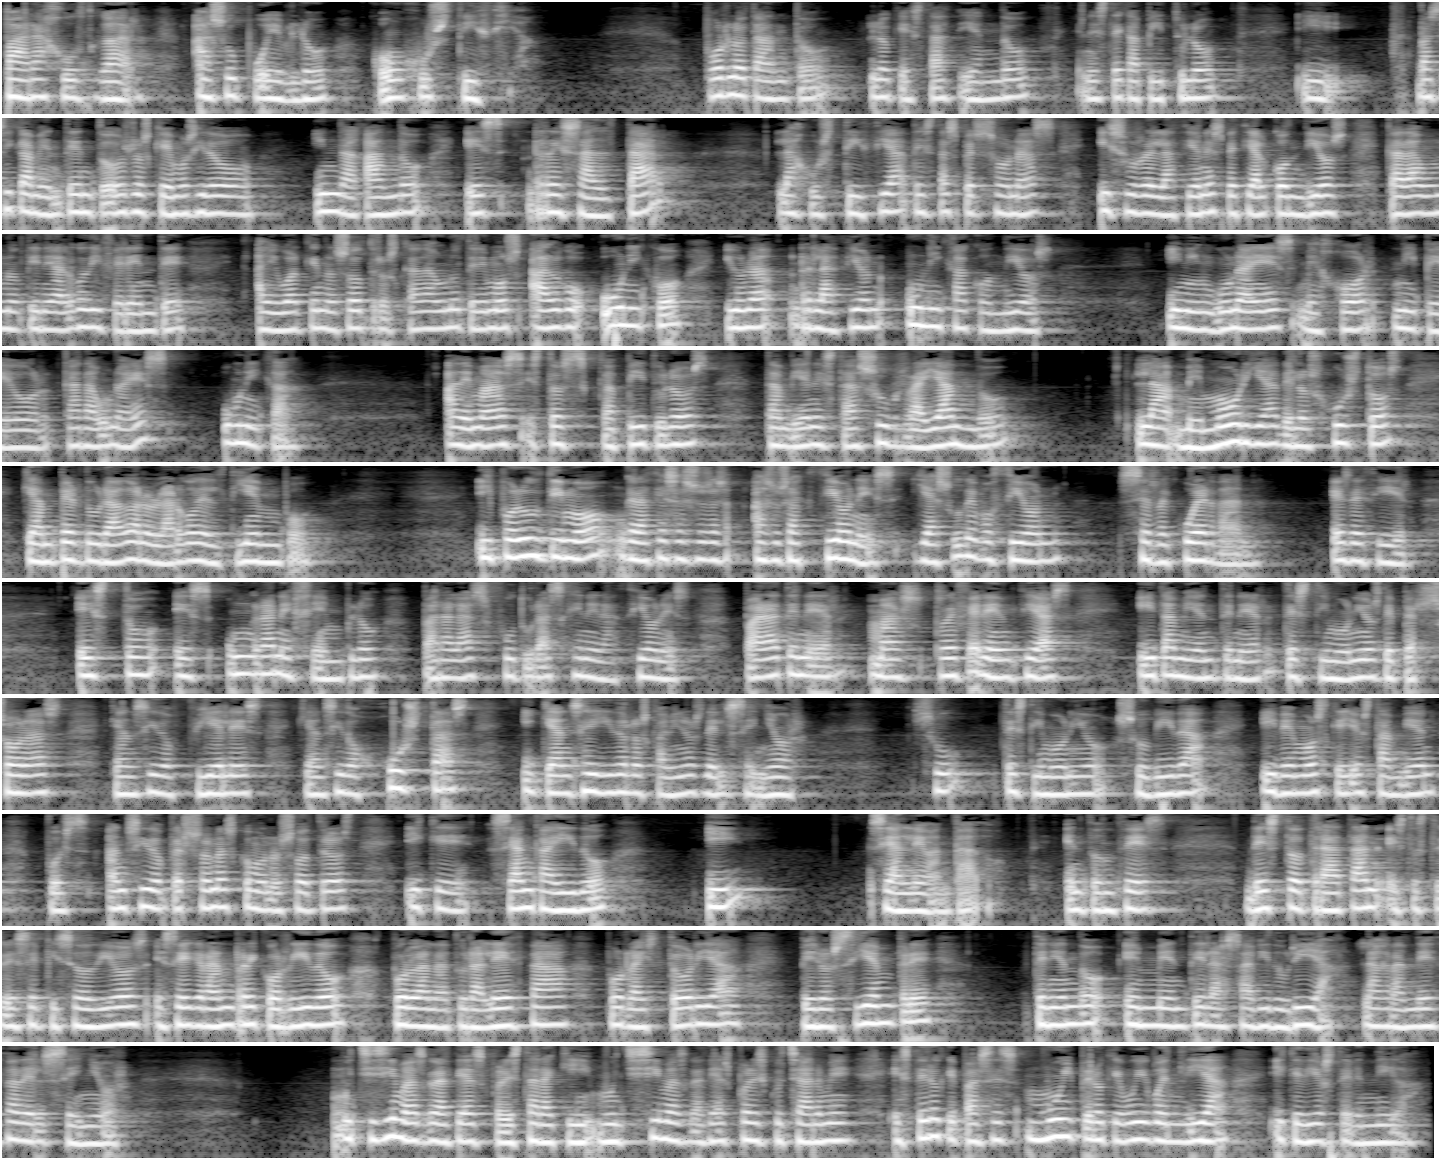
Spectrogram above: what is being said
para juzgar a su pueblo con justicia. Por lo tanto, lo que está haciendo en este capítulo y básicamente en todos los que hemos ido indagando es resaltar la justicia de estas personas y su relación especial con Dios. Cada uno tiene algo diferente, al igual que nosotros, cada uno tenemos algo único y una relación única con Dios. Y ninguna es mejor ni peor, cada una es única. Además, estos capítulos también está subrayando la memoria de los justos que han perdurado a lo largo del tiempo y por último, gracias a sus, a sus, acciones y a su devoción, se recuerdan. Es decir, esto es un gran ejemplo para las futuras generaciones, para tener más referencias y también tener testimonios de personas que han sido fieles, que han sido justas y que han seguido los caminos del Señor. Su testimonio, su vida, y vemos que ellos también pues han sido personas como nosotros y que se han caído y se han levantado. Entonces, de esto tratan estos tres episodios, ese gran recorrido por la naturaleza, por la historia, pero siempre teniendo en mente la sabiduría, la grandeza del Señor. Muchísimas gracias por estar aquí, muchísimas gracias por escucharme. Espero que pases muy pero que muy buen día y que Dios te bendiga.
